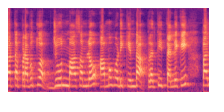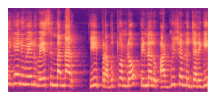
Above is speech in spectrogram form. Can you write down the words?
గత ప్రభుత్వం జూన్ మాసంలో అమ్మఒడి కింద ప్రతి తల్లికి పదిహేను వేలు వేసిందన్నారు. ఈ ప్రభుత్వంలో పిల్లలు అడ్మిషన్లు జరిగి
